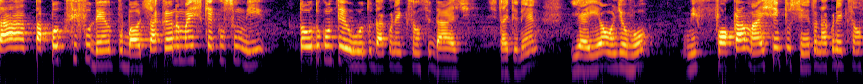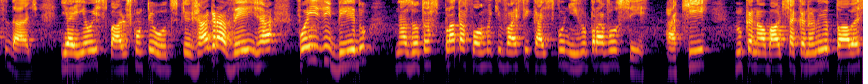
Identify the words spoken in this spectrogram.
tá, tá pouco se fudendo pro balde sacana, mas quer consumir todo o conteúdo da Conexão Cidade. Você tá entendendo? E aí é onde eu vou me focar mais 100% na Conexão Cidade. E aí eu espalho os conteúdos que eu já gravei, já foi exibido nas outras plataformas que vai ficar disponível para você. Aqui no canal Balde Sacana no YouTube,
